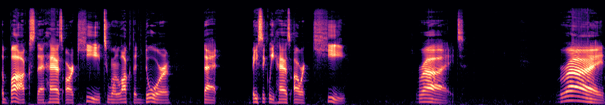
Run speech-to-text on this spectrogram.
the box that has our key to unlock the door that basically has our key. Right. Right.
